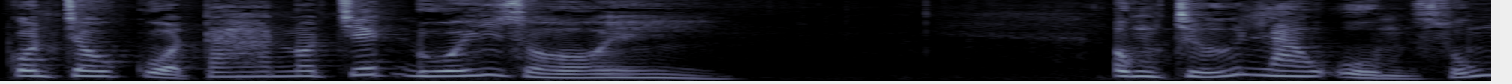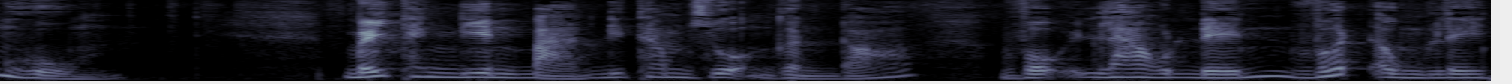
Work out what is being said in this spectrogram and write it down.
con trâu của ta nó chết đuối rồi. Ông chứ lao ùm xuống hùm. Mấy thanh niên bản đi thăm ruộng gần đó, vội lao đến vớt ông lên.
